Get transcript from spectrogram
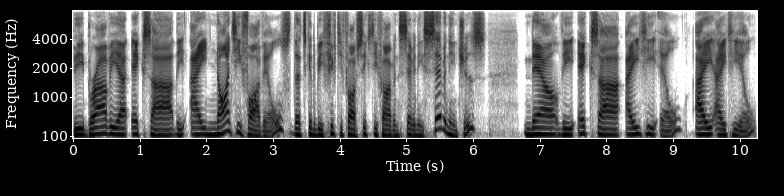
The Bravia XR, the A95Ls, that's going to be 55, 65 and 77 inches. Now, the XR80L, A80L,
